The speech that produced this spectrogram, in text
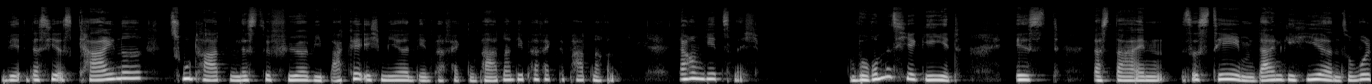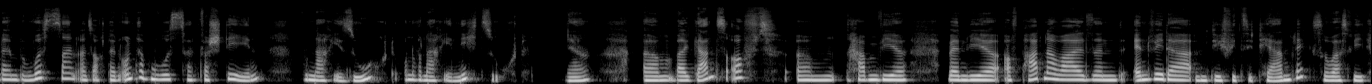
wir, das hier ist keine Zutatenliste für, wie backe ich mir den perfekten Partner, die perfekte Partnerin. Darum geht's nicht. Worum es hier geht, ist dass dein System, dein Gehirn, sowohl dein Bewusstsein als auch dein Unterbewusstsein verstehen, wonach ihr sucht und wonach ihr nicht sucht. Ja, ähm, weil ganz oft ähm, haben wir, wenn wir auf Partnerwahl sind, entweder einen defizitären Blick, sowas wie,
